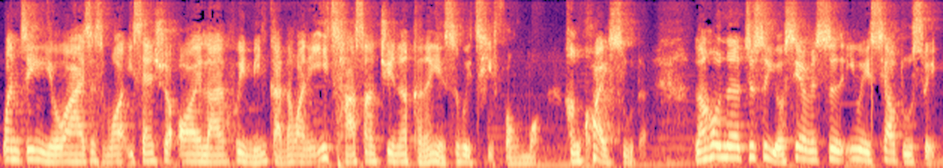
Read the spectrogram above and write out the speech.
万金油啊还是什么 essential oil 啦会敏感的话，你一擦上去呢，可能也是会起蜂膜，很快速的。然后呢，就是有些人是因为消毒水，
